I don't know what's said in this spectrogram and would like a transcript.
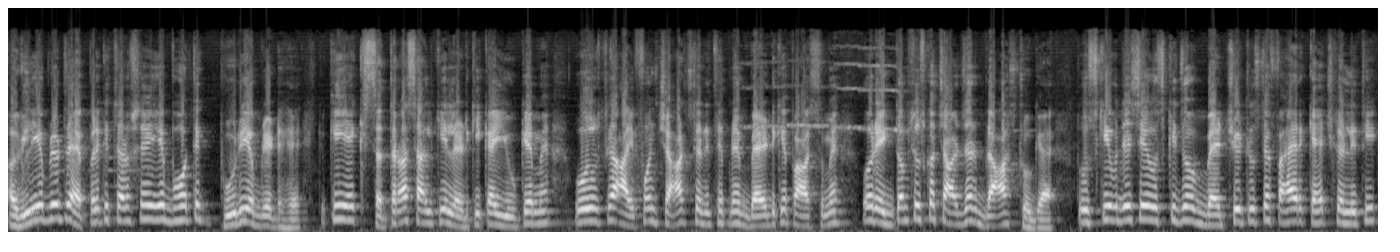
अगली अपडेट तो एप्पल की तरफ़ से, ये बहुत एक बुरी अपडेट है, क्योंकि एक सत्रह साल की लड़की का यूके में, वो उसका आईफोन चार्ज करी थी अपने बेड के पास में, और एकदम से उसका चार्जर ब्लास्ट हो गया है। तो उसकी वजह से उसकी जो बेडशीट थी, उसने फायर कैच कर ली थी,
